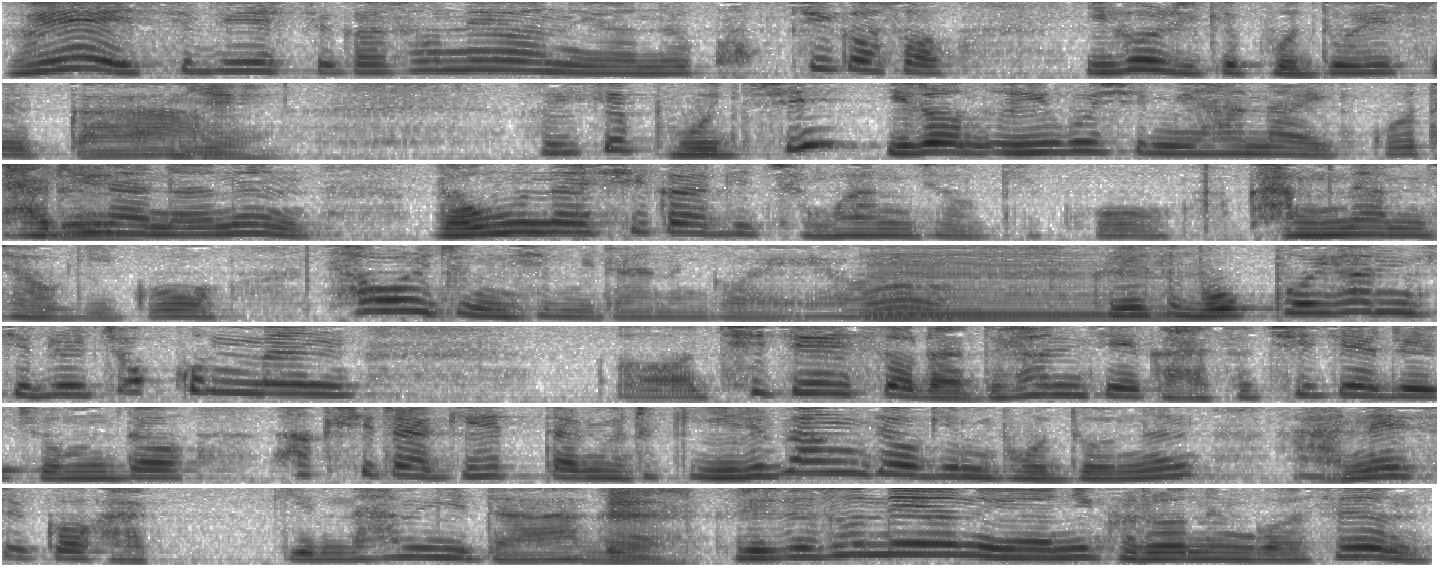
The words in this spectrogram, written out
왜 SBS가 손혜원 의원을 콕 찍어서 이걸 이렇게 보도했을까? 예. 이게 뭐지? 이런 의구심이 하나 있고 다른 예. 하나는 너무나 시각이 중앙적이고 강남적이고 서울 중심이라는 거예요. 음. 그래서 목포 현지를 조금만 어, 취재했어라도 현지에 가서 취재를 좀 더 확실하게 했다면 그렇게 일방적인 보도는 안 했을 것 같긴 합니다. 네. 그래서 손혜연 의원이 그러는 것은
